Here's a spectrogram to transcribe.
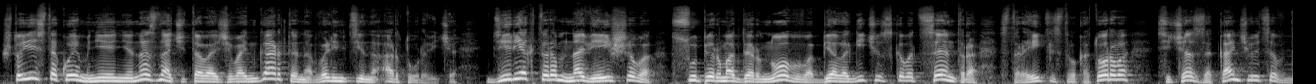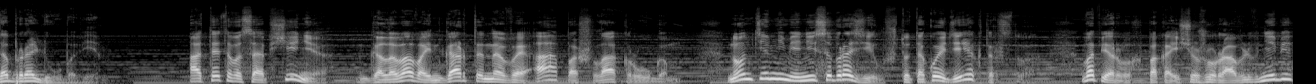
что есть такое мнение назначить товарища Вайнгартена Валентина Артуровича директором новейшего супермодернового биологического центра, строительство которого сейчас заканчивается в Добролюбове. От этого сообщения голова Вайнгартена В.А. пошла кругом. Но он, тем не менее, сообразил, что такое директорство, во-первых, пока еще журавль в небе,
